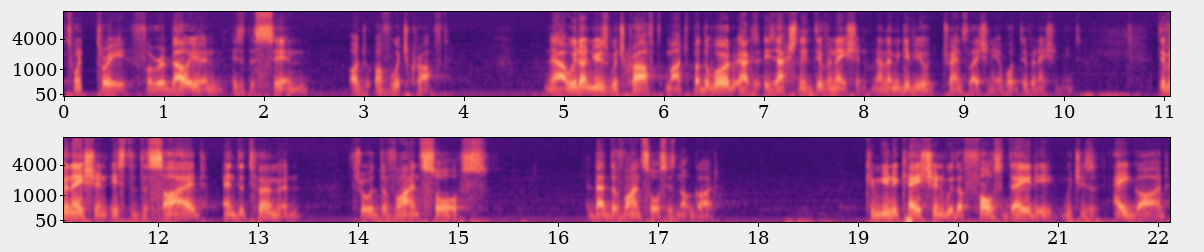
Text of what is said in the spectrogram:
23 For rebellion is the sin of, of witchcraft. Now, we don't use witchcraft much, but the word is actually divination. Now, let me give you a translation here of what divination means. Divination is to decide and determine through a divine source. That divine source is not God. Communication with a false deity, which is a God,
